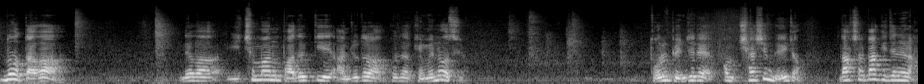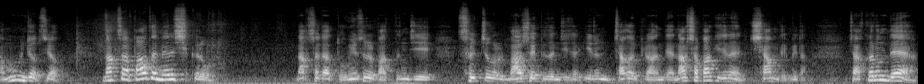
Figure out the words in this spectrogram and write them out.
넣었다가 내가 2천만 원 받을 게 안 주더라. 그래서 경매 넣었어요. 돈을 변질해. 그럼 취하시면 되죠. 낙찰 받기 전에는 아무 문제 없어요. 낙찰 받으면 시끄러워. 낙찰자 동의서를 받든지 설정을 말소해피든지 이런 작업이 필요한데 낙찰 받기 전에 취하면 됩니다. 자, 그런데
